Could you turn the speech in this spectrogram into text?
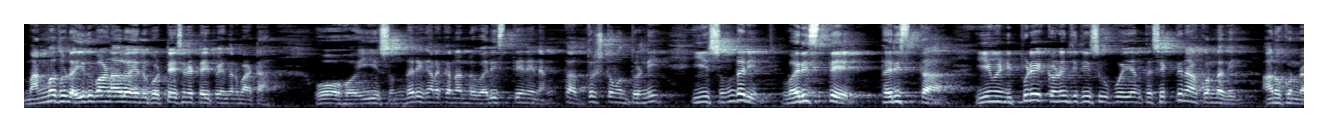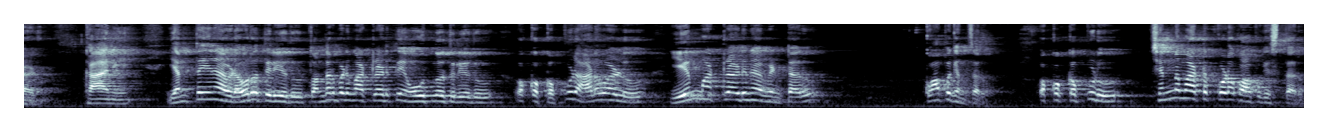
మన్మథుడు ఐదు బాణాలు ఆయన కొట్టేసినట్టు అయిపోయిందనమాట. ఓహో ఈ సుందరి కనుక నన్ను వరిస్తే నేను ఎంత అదృష్టవంతుణ్ణి? ఈ సుందరి వరిస్తే తరిస్తా. ఈమెను ఇప్పుడే ఇక్కడి నుంచి తీసుకుపోయేంత శక్తి నాకున్నది అనుకున్నాడు. కానీ ఎంతైనా ఆవిడెవరో తెలియదు. తొందరపడి మాట్లాడితే ఏమవుతుందో తెలియదు. ఒక్కొక్కప్పుడు ఆడవాళ్ళు ఏం మాట్లాడినా వింటారు కోపగించరు. ఒక్కొక్కప్పుడు చిన్న మాటకు కూడా కోపగిస్తారు.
